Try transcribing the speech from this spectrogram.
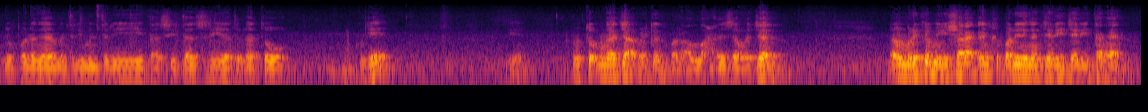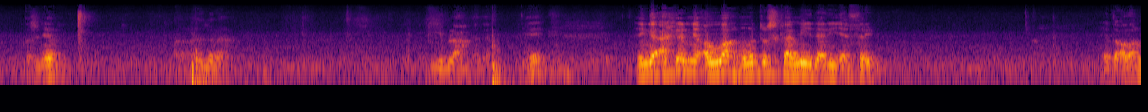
Jumpa dengan menteri-menteri Tansri-tansri, datuk-datuk Okey? Okay. Untuk mengajak mereka kepada Allah Azza wa Jal. Dan mereka mengisyaratkan kepada dengan jari-jari tangan. Maksudnya Alhamdulillah. Pergi belah kata okay. Hingga akhirnya Allah mengutus kami dari Yathrib. Yaitu Allah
